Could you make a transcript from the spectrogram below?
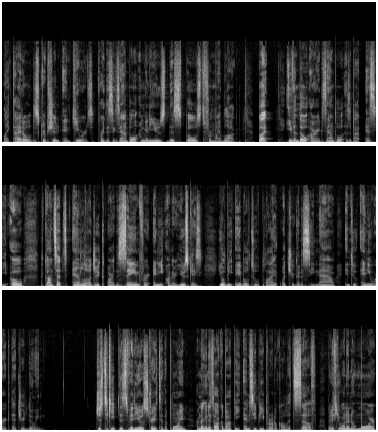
like title, description, and keywords. For this example, I'm gonna use this post from my blog. But even though our example is about SEO, the concepts and logic are the same for any other use case. You'll be able to apply what you're going to see now into any work that you're doing. Just to keep this video straight to the point, I'm not going to talk about the MCP protocol itself, but if you want to know more,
